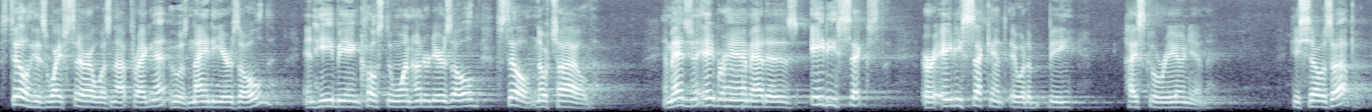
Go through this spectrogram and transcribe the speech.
Still, his wife Sarah was not pregnant, who was 90 years old, and he being close to 100 years old, still no child. Imagine Abraham at his 86th or 82nd, it would be high school reunion. He shows up.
